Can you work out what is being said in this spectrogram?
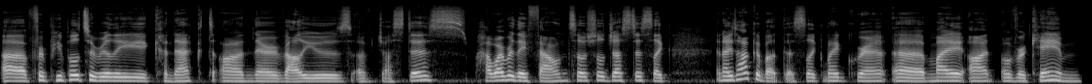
uh, for people to really connect on their values of justice however they found social justice like and i talk about this like my grand uh, my aunt overcame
